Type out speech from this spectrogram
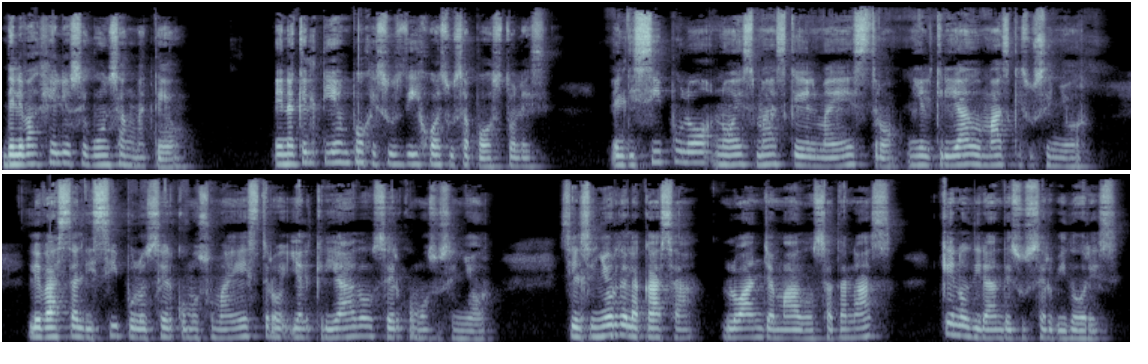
Del Evangelio según San Mateo. En aquel tiempo Jesús dijo a sus apóstoles, El discípulo no es más que el maestro, ni el criado más que su señor. Le basta al discípulo ser como su maestro y al criado ser como su señor. Si el señor de la casa lo han llamado Satanás, ¿qué no dirán de sus servidores?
